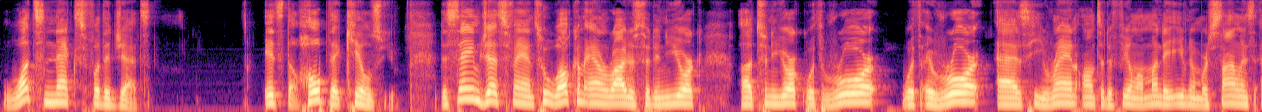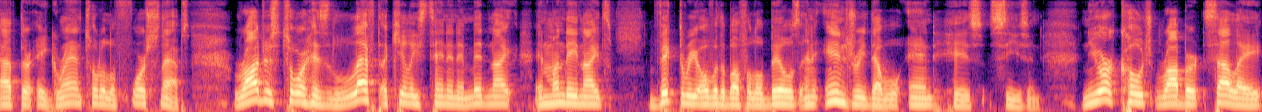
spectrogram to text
What's next for the Jets? It's the hope that kills you. The same Jets fans who welcome Aaron Rodgers to the New York uh, to New York with roar with a roar as he ran onto the field on Monday evening were silenced after a grand total of four snaps. Rodgers tore his left Achilles tendon in midnight in Monday night's victory over the Buffalo Bills, an injury that will end his season. New York coach Robert Saleh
